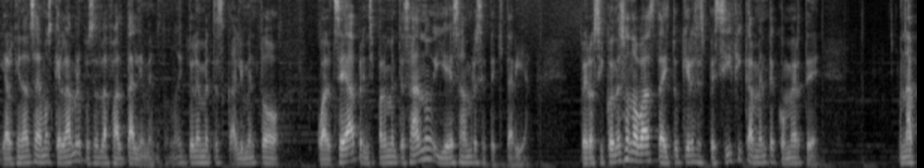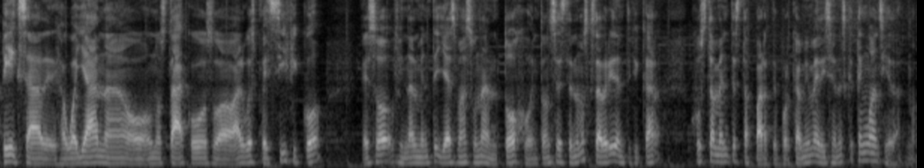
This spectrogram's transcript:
y, al final sabemos que el hambre pues es la falta de alimento, ¿no? Y tú le metes alimento cual sea, principalmente sano, y esa hambre se te quitaría. Pero si con eso no basta y tú quieres específicamente comerte una pizza de hawaiana o unos tacos o algo específico, eso finalmente ya es más un antojo. Entonces tenemos que saber identificar justamente esta parte, porque a mí me dicen, es que tengo ansiedad, ¿no?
